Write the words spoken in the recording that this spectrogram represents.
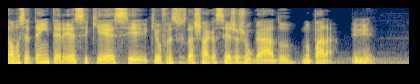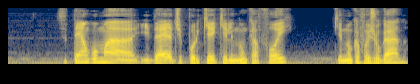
Então você tem interesse que esse, que o Francisco da Chaga seja julgado no Pará? Sim. Você tem alguma ideia de por que, que ele nunca foi? Que nunca foi julgado?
